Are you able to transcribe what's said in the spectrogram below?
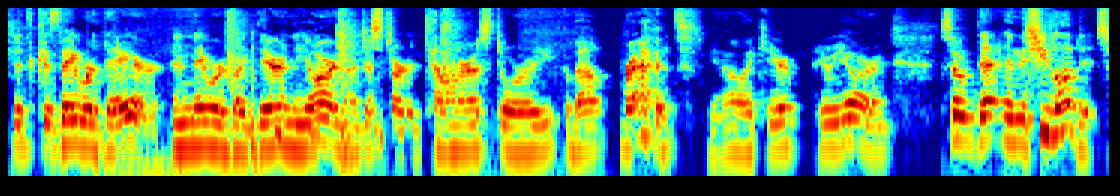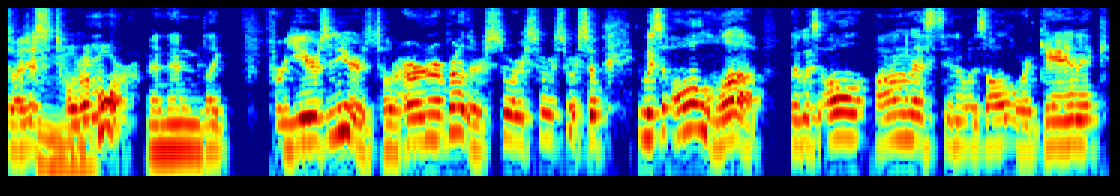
because they were there and they were like there in the yard and I just started telling her a story about rabbits, you know, like here, here we are. And so that, and she loved it. So I just mm. told her mm. more. And then like for years and years, told her and her brother story, story, story. So it was all love. It was all honest and it was all organic.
